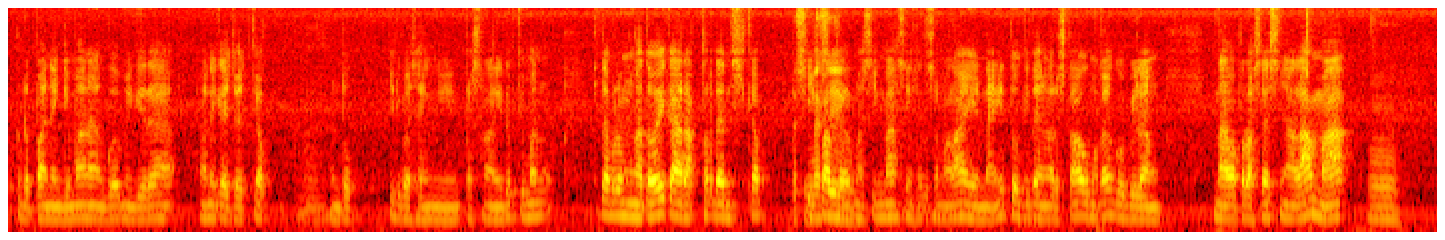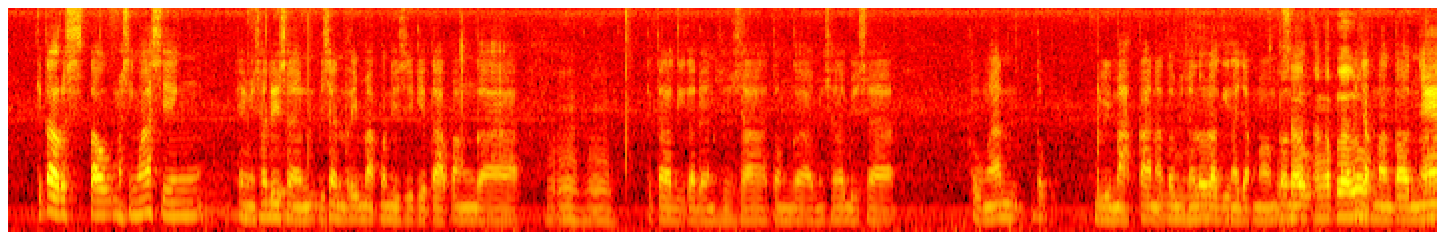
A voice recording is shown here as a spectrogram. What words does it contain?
ke depannya gimana gue mikirnya ini kayak cocok untuk jadi pasangan pasangan hidup cuman kita belum mengetahui karakter dan sikap Masing-masing. masing-masing satu sama lain nah itu kita yang harus tahu makanya gue bilang kenapa prosesnya lama Hmm. kita harus tahu masing-masing ya misalnya dia bisa bisa nerima kondisi kita apa enggak Mm-mm, mm-mm. kita lagi keadaan susah atau enggak misalnya bisa tungan untuk beli makan atau misalnya lu lagi ngajak nonton Misal, lu anggaplah lu. ngajak nontonnya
